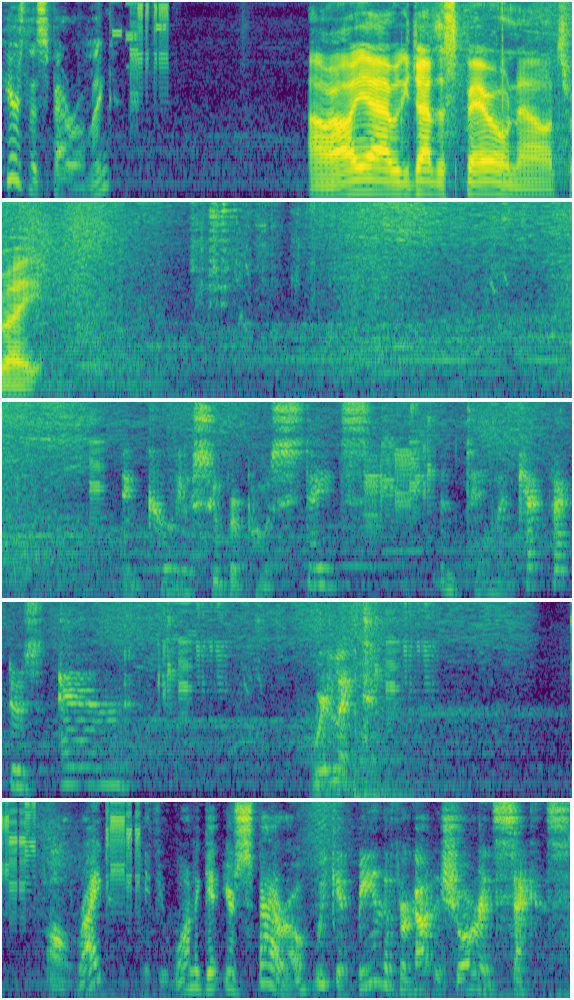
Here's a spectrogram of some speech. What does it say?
Here's the Sparrow link. Oh, oh yeah, we can drive the Sparrow now, that's right. Encoding superposed states, entanglement ket vectors, and... We're late. All right, if you want to get your Sparrow, we can be in the Forgotten Shore in seconds.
